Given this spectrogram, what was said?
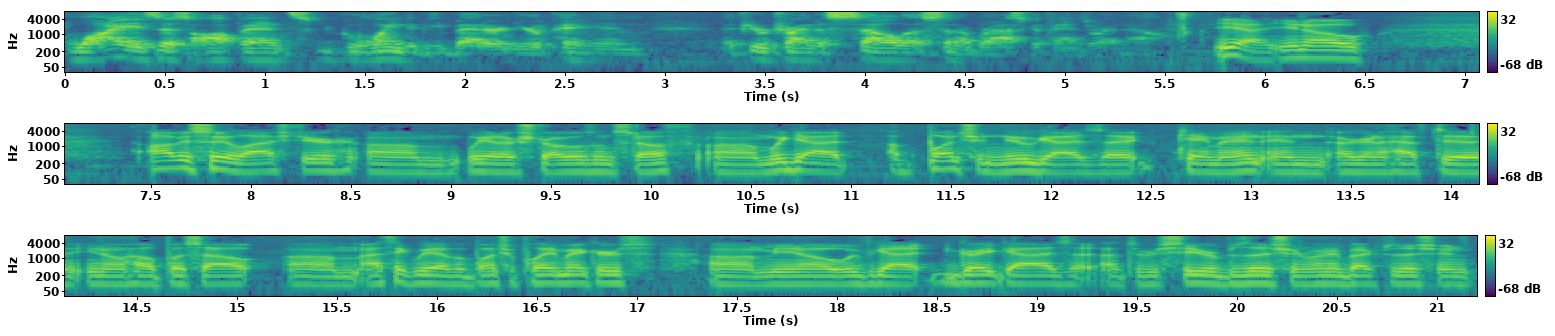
Why is this offense going to be better, in your opinion, if you were trying to sell this to Nebraska fans right now? Yeah, you know, obviously last year um, we had our struggles and stuff. Um, we got a bunch of new guys that came in and are going to have to, you know, help us out. Um, I think we have a bunch of playmakers. Um, you know, we've got great guys at, at the receiver position, running back position,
